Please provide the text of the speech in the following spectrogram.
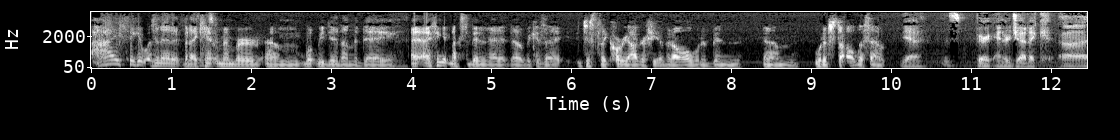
I think it was an edit, but I can't remember um, what we did on the day. I, I think it must have been an edit though, because I, just the choreography of it all would have been um, would have stalled us out. Yeah, it's very energetic. Uh,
